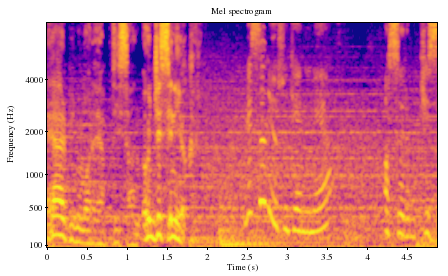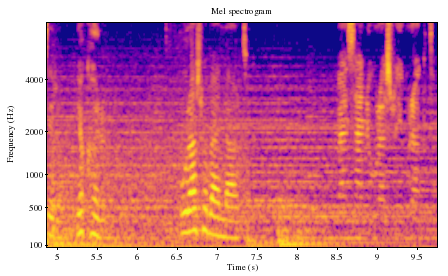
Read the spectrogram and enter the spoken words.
Eğer bir numara yaptıysan önce seni yakarım. Ne sanıyorsun kendine ya? Asarım, keserim, yakarım. Uğraşma benimle artık. Ben seninle uğraşmayı bıraktım.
